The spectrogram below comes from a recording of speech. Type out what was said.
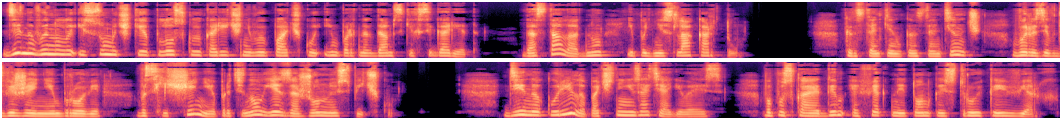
Дина вынула из сумочки плоскую коричневую пачку импортных дамских сигарет достала одну и поднесла к рту. Константин Константинович, выразив движением брови, восхищение протянул ей зажженную спичку. Дина курила, почти не затягиваясь, выпуская дым эффектной тонкой струйкой вверх.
